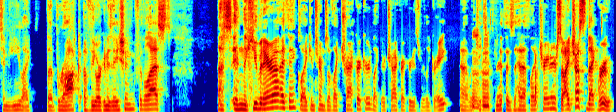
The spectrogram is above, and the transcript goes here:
to me like the Brock of the organization for the last us in the Cuban era. I think, like in terms of like track record, like their track record is really great uh, with mm-hmm. Keith Smith as the head athletic trainer. So I trust that group.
